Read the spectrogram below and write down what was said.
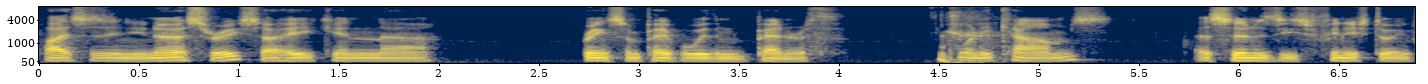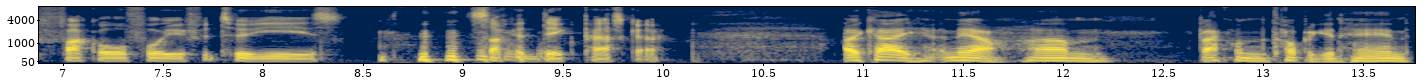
places in your nursery so he can uh, bring some people with him to Penrith when he comes. As soon as he's finished doing fuck all for you for two years, suck a dick, Pascoe. Okay, now um, back on the topic at hand.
